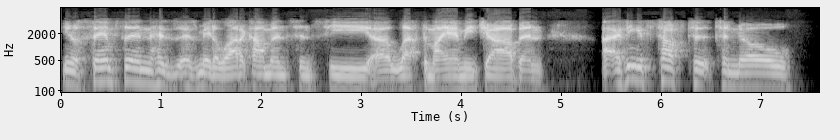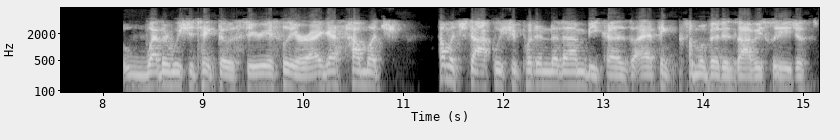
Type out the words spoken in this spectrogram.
you know Samson has has made a lot of comments since he uh, left the Miami job, and I I think it's tough to to know whether we should take those seriously or I guess how much how much stock we should put into them because I think some of it is obviously just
